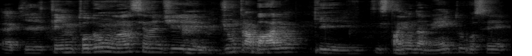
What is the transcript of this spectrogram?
É que tem todo um lance né, de, de um trabalho que está em andamento, você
